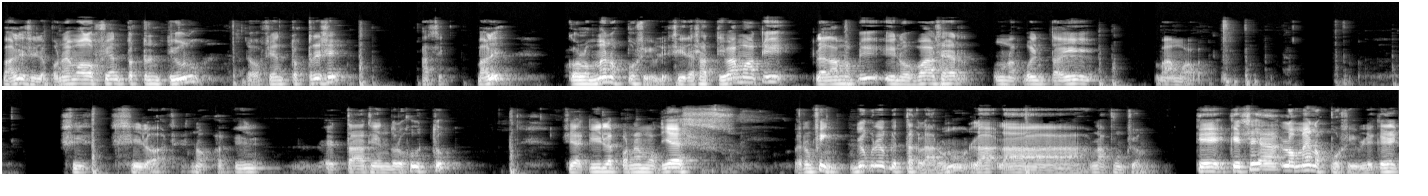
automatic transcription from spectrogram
¿vale? Si le ponemos 231, 213, así, ¿vale? Con lo menos posible. Si desactivamos aquí, le damos aquí y nos va a hacer una cuenta ahí. Vamos a ver. Si, si lo hace. No, aquí está haciendo lo justo. Si aquí le ponemos 10, pero en fin, yo creo que está claro, ¿no? La, la, función. Que, sea lo menos posible, que,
